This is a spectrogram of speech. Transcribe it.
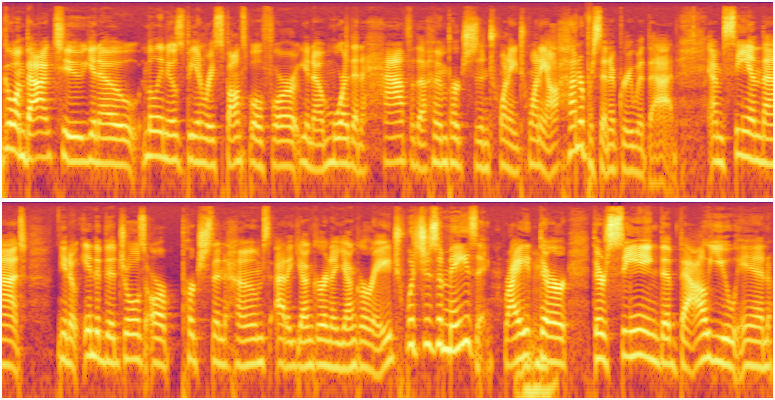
going back to you know millennials being responsible for you know more than half of the home purchases in 2020 i 100% agree with that i'm seeing that you know individuals are purchasing homes at a younger and a younger age which is amazing right mm-hmm. they're they're seeing the value in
